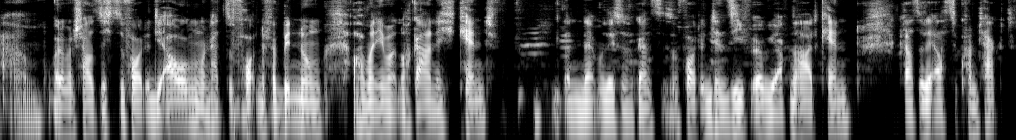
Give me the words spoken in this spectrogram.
Ähm, oder man schaut sich sofort in die Augen und hat sofort eine Verbindung, auch wenn man jemanden noch gar nicht kennt. Dann lernt man sich so ganz sofort intensiv irgendwie auf eine Art kennen. Gerade so der erste Kontakt.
